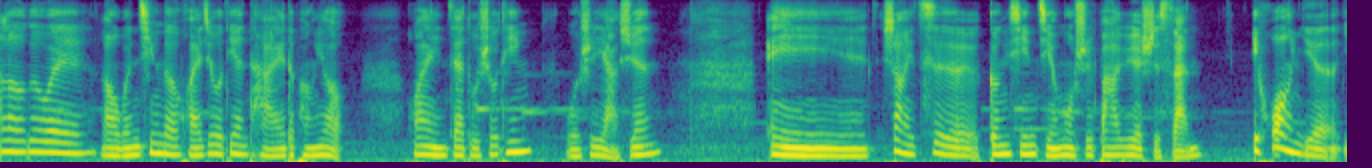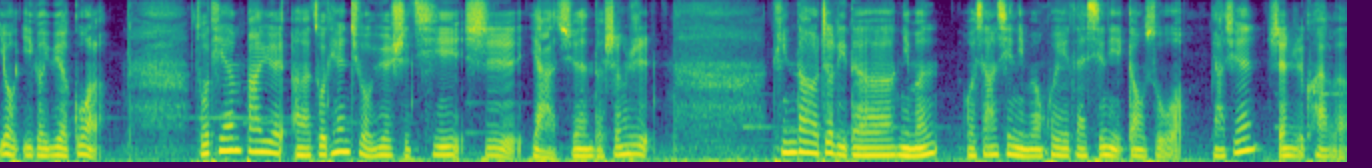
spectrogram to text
Hello，各位老文青的怀旧电台的朋友，欢迎再度收听，我是雅轩。诶，上一次更新节目是八月十三，一晃眼又一个月过了。昨天八月，呃，昨天九月十七是雅轩的生日。听到这里的你们，我相信你们会在心里告诉我：雅轩生日快乐。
